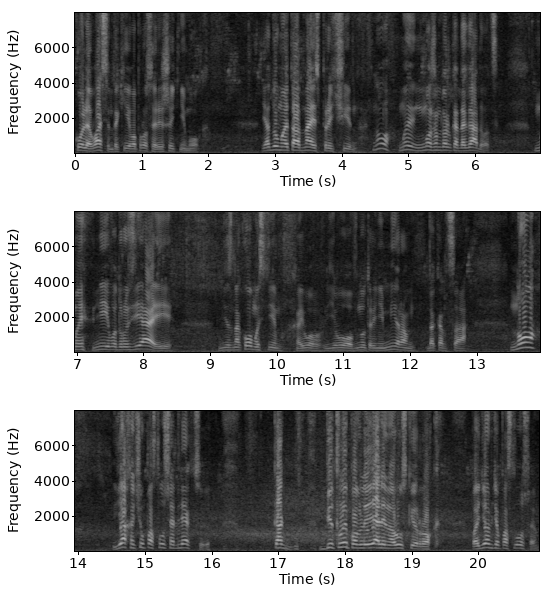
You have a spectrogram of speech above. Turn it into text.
Коля Васин такие вопросы решить не мог. Я думаю, это одна из причин. Ну, мы можем только догадываться. Мы не его друзья и не знакомы с ним, его, его внутренним миром до конца. Но я хочу послушать лекцию, как битлы повлияли на русский рок. Пойдемте послушаем.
